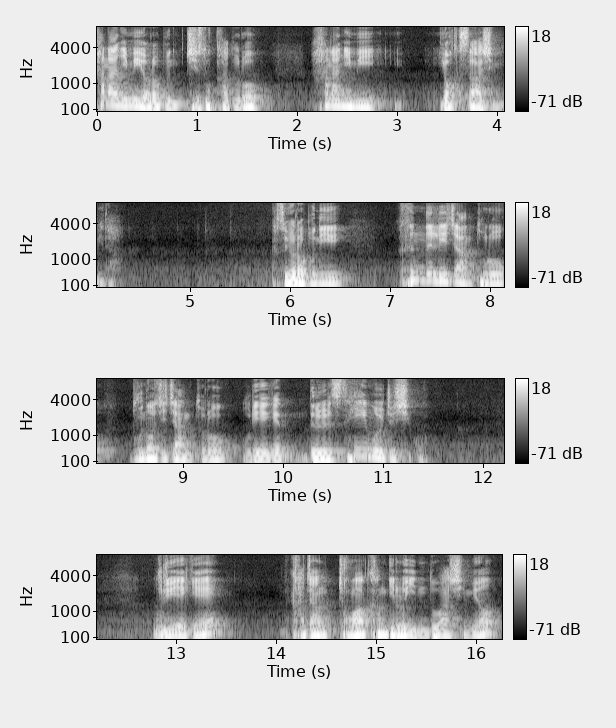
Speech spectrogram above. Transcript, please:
하나님이 여러분 지속하도록 하나님이 역사하십니다. 그래서 여러분이 흔들리지 않도록 무너지지 않도록 우리에게 늘 새 힘을 주시고 우리에게 가장 정확한 길로 인도하시며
